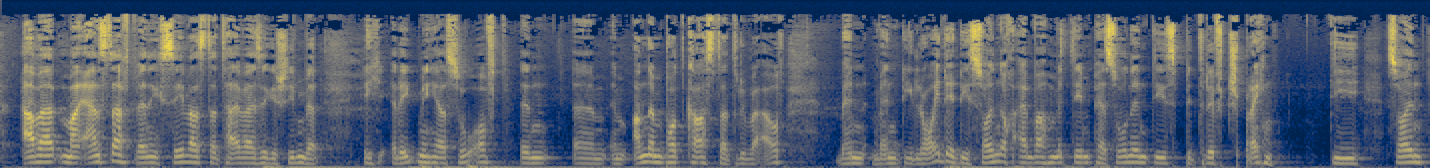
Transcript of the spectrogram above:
Aber mal ernsthaft, wenn ich sehe, was da teilweise geschrieben wird. Ich reg mich ja so oft in, ähm, im anderen Podcast darüber auf, wenn, wenn die Leute, die sollen doch einfach mit den Personen, die es betrifft, sprechen. Die sollen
